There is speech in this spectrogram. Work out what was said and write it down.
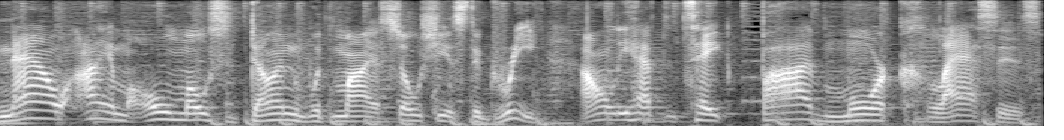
now I am almost done with my associate's degree. I only have to take five more classes.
